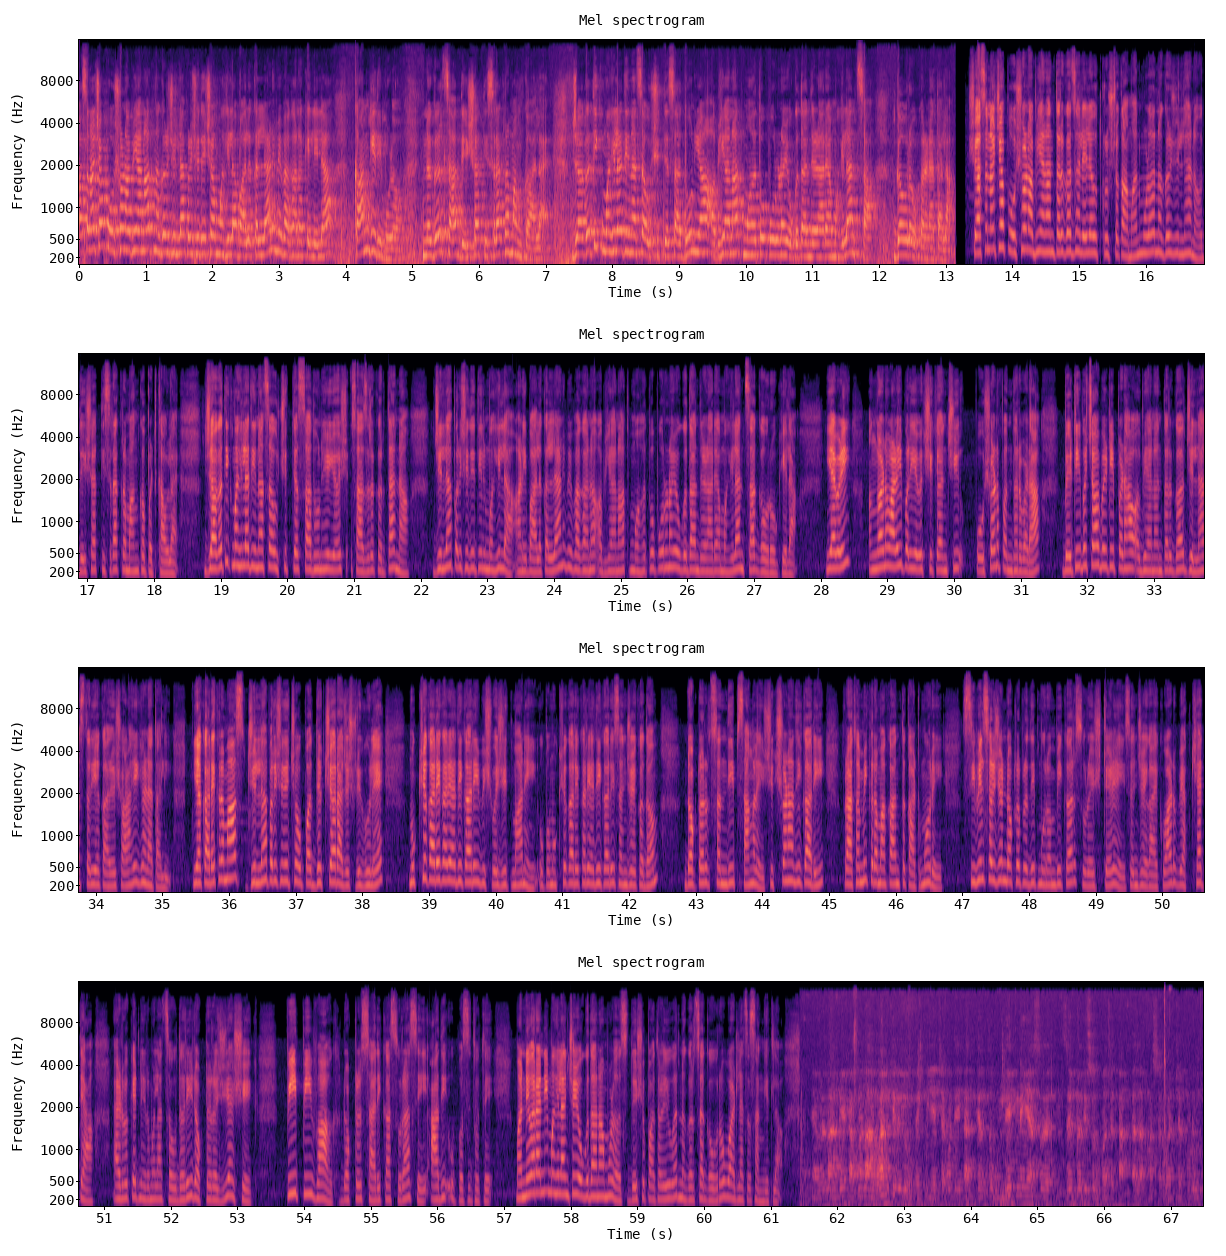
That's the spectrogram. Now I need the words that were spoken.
शासनाच्या पोषण अभियानात नगर जिल्हा परिषदेच्या महिला बालकल्याण विभागानं केलेल्या कामगिरीमुळं नगरचा देशात तिसरा क्रमांक आलाय. जागतिक महिला दिनाचं औचित्य साधून या अभियानात महत्त्वपूर्ण योगदान देणाऱ्या महिलांचा गौरव करण्यात आला. शासनाच्या पोषण अभियानांतर्गत झालेल्या उत्कृष्ट कामांमुळे नगर जिल्ह्यानं देशात तिसरा क्रमांक पटकावलाय. जागतिक महिला दिनाचं औचित्य साधून हे यश साजरं करताना जिल्हा परिषदेतील महिला आणि बालकल्याण विभागानं अभियानात महत्त्वपूर्ण योगदान देणाऱ्या महिलांचा गौरव केला. यावेळी अंगणवाडी पर्यवेक्षिकांची पोषण पंधरवडा बेटी बचाव बेटी पढाव अभियानांतर्गत जिल्हास्तरीय कार्यशाळाही घेण्यात आली. या कार्यक्रमास जिल्हा परिषदेच्या उपाध्यक्षा राजश्री घुले मुख्य कार्यकारी अधिकारी विश्वजित माने उपमुख्य कार्यकारी अधिकारी संजय कदम डॉक्टर संदीप सांगळे शिक्षणाधिकारी प्राथमिक Ramakant Katmore civil surgeon doctor Pradeep Murambikar Suresh Tele Sanjay Gaikwad व्याख्यात्या advocate Nirmala Chaudhari doctor Razia Shaikh P P Wagh doctor Sarika Surase आदी उपस्थित होते. मान्यवरांनी महिलांच्या योगदानामुळेच देशपातळीवर नगरचा गौरव वाढल्याचं सांगितलं. त्यावेळेला आम्ही एक आपल्याला आव्हान केलेलं होतं की याच्यामध्ये एक अत्यंत उल्लेखनीय असं जबाबदारी स्वरूपाचं कामकाज आपण सर्वांच्याकडून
